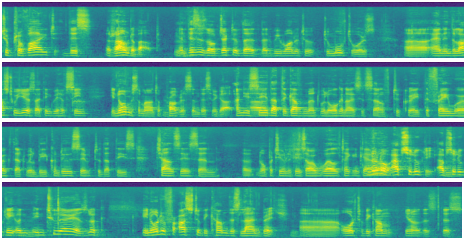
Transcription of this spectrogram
to provide this roundabout. And this is the objective that, that we wanted to, to move towards. Uh, and in the last two years, I think we have seen enormous amount of progress in this regard. And you Uh, see that the government will organize itself to create the framework that will be conducive to that these chances and uh, opportunities are well taken care No, of? no, no, absolutely, absolutely. In, in two areas, look, in order for us to become this land bridge, uh, or to become, you know, this, this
